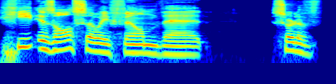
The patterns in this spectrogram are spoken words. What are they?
Heat is also a film that sort of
